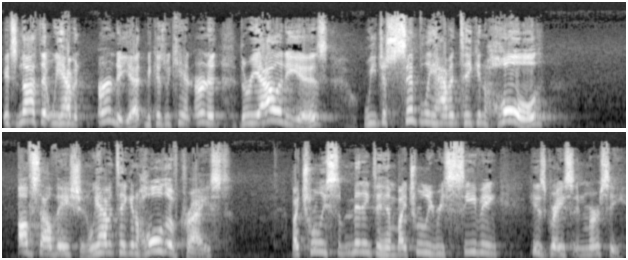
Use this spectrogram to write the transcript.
it's not that we haven't earned it yet because we can't earn it. The reality is we just simply haven't taken hold of salvation. We haven't taken hold of Christ by truly submitting to Him, by truly receiving His grace and mercy.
